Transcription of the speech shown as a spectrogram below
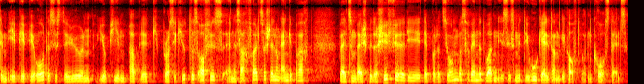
dem EPPO, das ist der European Public Prosecutors Office, eine Sachverhaltserstellung eingebracht, weil zum Beispiel das Schiff für die Deportation, was verwendet worden ist, ist mit EU-Geldern gekauft worden, großteils.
